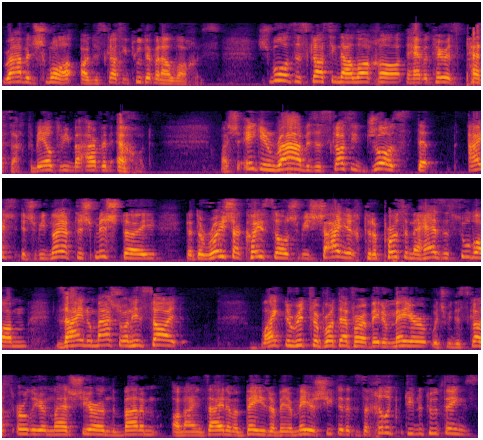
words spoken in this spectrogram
Rab and Shmuel are discussing two different halachas. Shmuel is discussing the halacha to have a teres Pesach, to be able to be Ba'arvin Echad. Masha'ekin Rab is discussing just that it should be noyach to that the Rosh HaKoisel should be shayich to the person that has the sulam zayin umashu on his side. Like the Ritva brought that for Rabbeinu Meir, which we discussed earlier in last year on the bottom on Ayin Zayin of Abayz, Rabbeinu Meir Shita, that there's a chilik between the two things.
